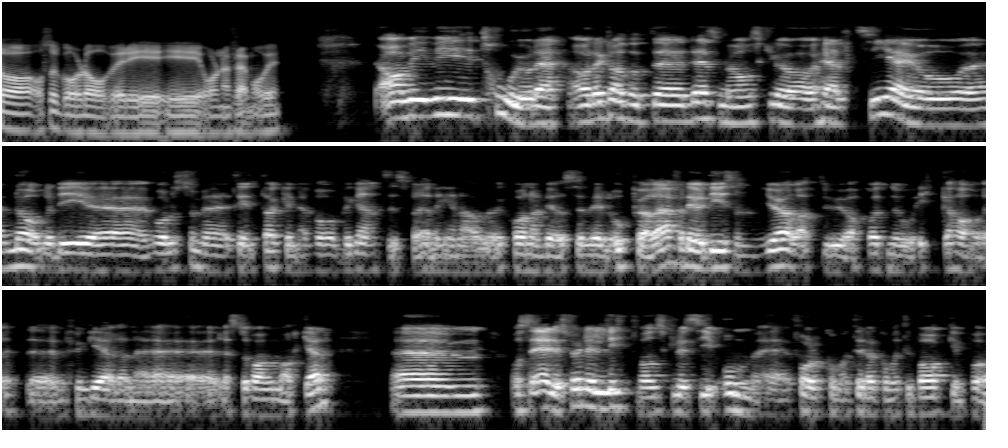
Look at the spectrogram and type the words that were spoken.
og så går det over i, i årene fremover. Ja, vi, vi, tror jo det. Og det er klart at det, eh, som er vanskelig å helt si, er jo eh, når de eh, voldsomme tiltakene for å begrense spredningen av koronaviruset vil opphøre. For det er jo de som gjør at du akkurat nå ikke har et fungerende restaurantmarked. Um, og så er det selvfølgelig litt vanskelig å si om folk kommer til å komme tilbake på,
